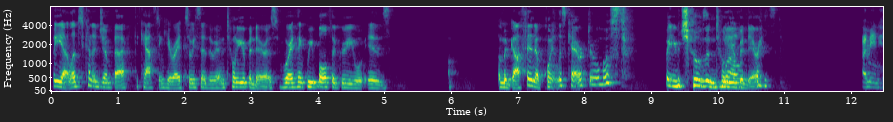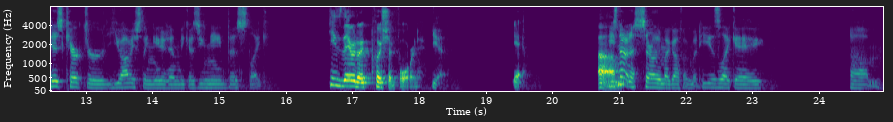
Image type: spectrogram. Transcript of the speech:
but yeah, let's kind of jump back to the casting here, right? So we said that we had Antonio Banderas, who I think we both agree is a, a MacGuffin, a pointless character almost. but you chose Antonio Well- Banderas. I mean, his character, you obviously needed him because you need this, like, He's there to push it forward. yeah. Yeah. Um, he's not necessarily a MacGuffin, but he is like a um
